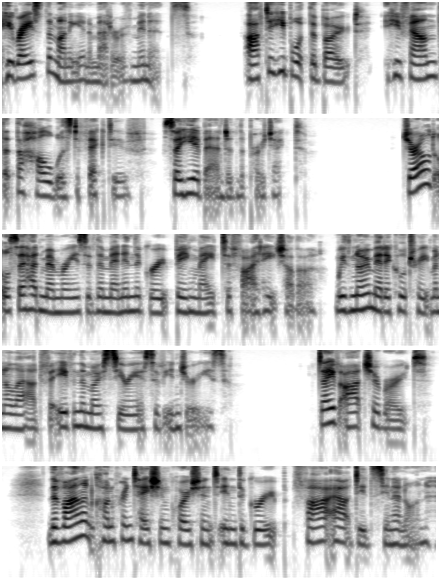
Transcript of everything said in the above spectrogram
He raised the money in a matter of minutes. After he bought the boat, he found that the hull was defective, so he abandoned the project. Gerald also had memories of the men in the group being made to fight each other, with no medical treatment allowed for even the most serious of injuries. Dave Archer wrote The violent confrontation quotient in the group far outdid Synanon.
